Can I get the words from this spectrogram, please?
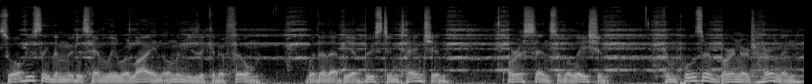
So obviously the mood is heavily reliant on the music in a film, whether that be a boost in tension or a sense of elation. Composer Bernard Herrmann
